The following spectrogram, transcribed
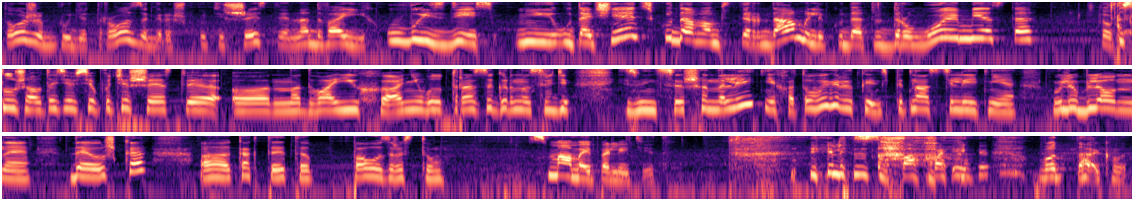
тоже будет розыгрыш путешествия на двоих. Увы, здесь не уточняется, куда в Амстердам или куда-то в другое место – что Слушай, а вот эти все путешествия э, на двоих, они будут разыграны среди, извините, совершеннолетних, а то выиграет какая-нибудь 15-летняя влюбленная девушка. Э, как-то это по возрасту? С мамой полетит. Или с папой. Вот так вот.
